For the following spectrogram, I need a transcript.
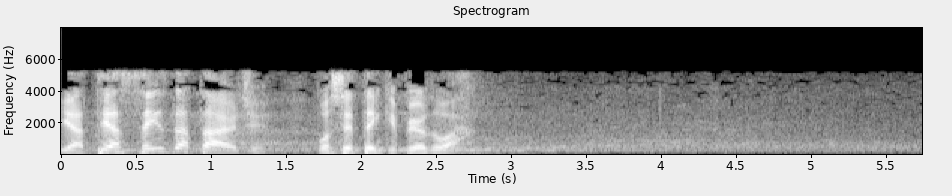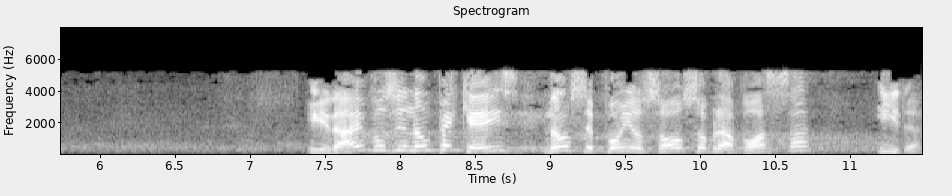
E até às seis da tarde você tem que perdoar. Irai-vos e não pequeis, não se ponha o sol sobre a vossa ira.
